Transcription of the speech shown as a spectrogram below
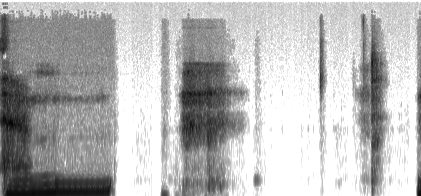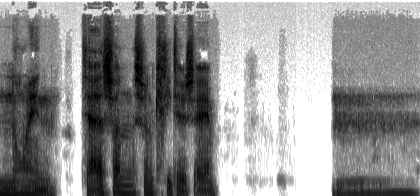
ähm, neun. Tja, das ist schon, schon kritisch, ey. Hm.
